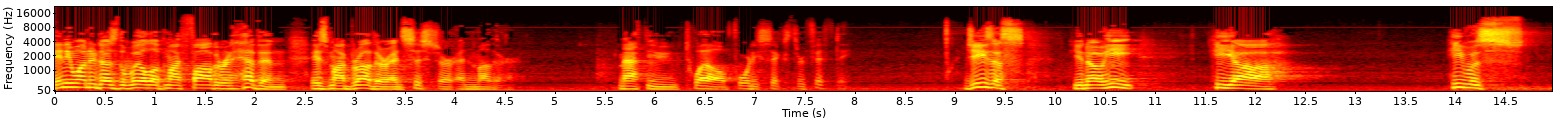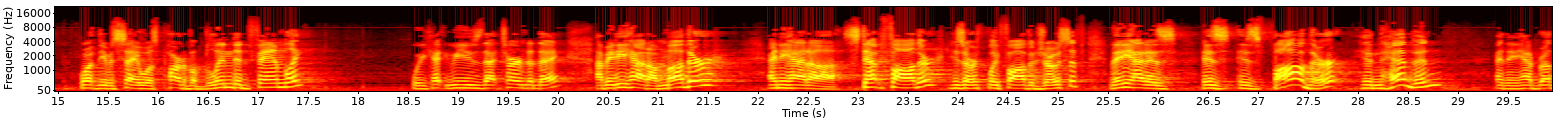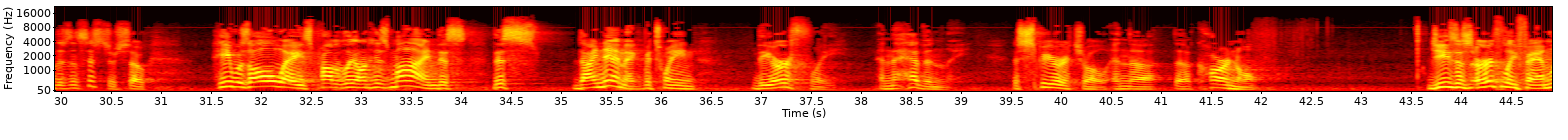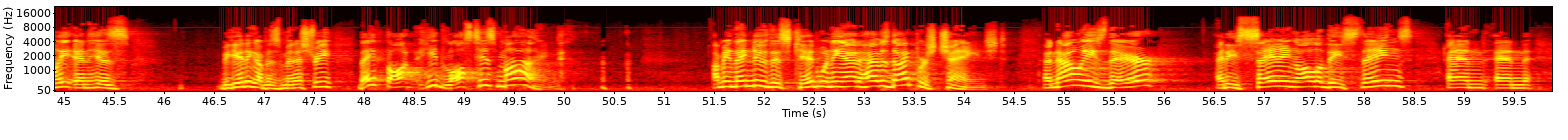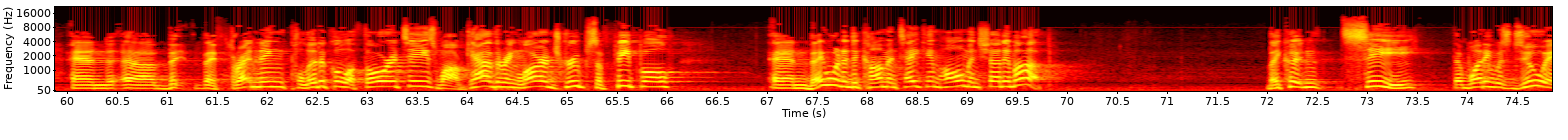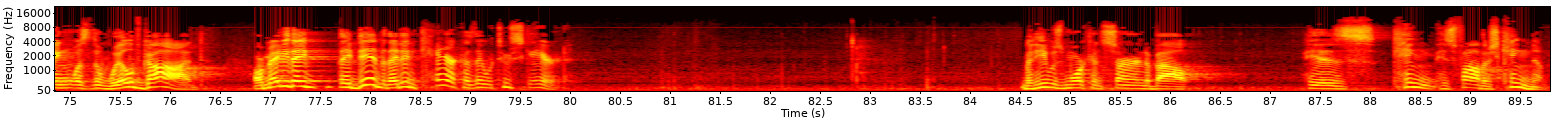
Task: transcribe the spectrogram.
Anyone who does the will of my Father in heaven is my brother and sister and mother. Matthew 12, 46 through 50. Jesus, you know, he, he, uh, he was what you would say was part of a blended family. We, we use that term today. I mean, he had a mother and he had a stepfather, his earthly father Joseph. And then he had his, his, his father in heaven, and then he had brothers and sisters. So he was always probably on his mind this, this dynamic between the earthly and the heavenly, the spiritual and the, the carnal. Jesus' earthly family and his beginning of his ministry, they thought he'd lost his mind. I mean, they knew this kid when he had to have his diapers changed. And now he's there and he's saying all of these things and, and, and uh, they, they threatening political authorities while gathering large groups of people. And they wanted to come and take him home and shut him up. They couldn't see that what he was doing was the will of God. Or maybe they, they did, but they didn't care because they were too scared. But he was more concerned about his king, his father's kingdom.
